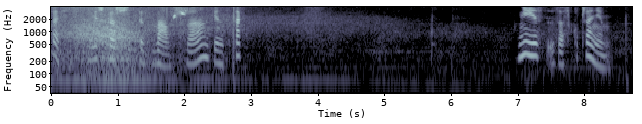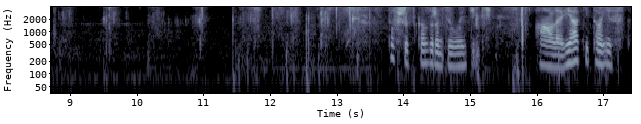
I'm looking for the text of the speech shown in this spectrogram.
Cześć, mieszkasz w Wawrze, więc tak nie jest zaskoczeniem. To wszystko zrobiły dziki. Ale jaki to jest,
